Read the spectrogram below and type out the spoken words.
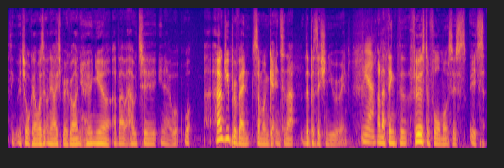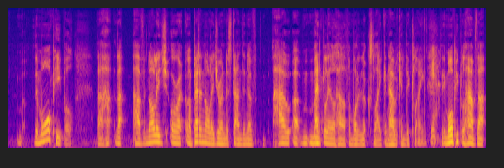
I think we were talking, was it on the icebreaker on Hernia about how to, you know, what, how do you prevent someone getting to that the position you were in? Yeah. And I think the first and foremost is it's the more people that ha- that have knowledge or a, a better knowledge or understanding of how uh, mental ill health and what it looks like and how it can decline. Yeah. The more people have that.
